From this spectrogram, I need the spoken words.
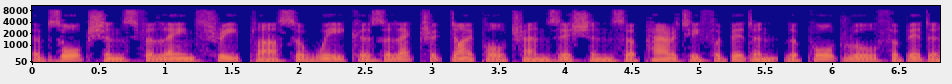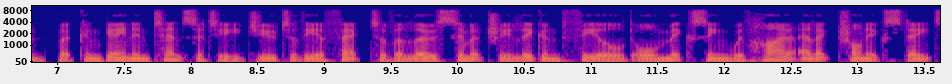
Absorptions for lane 3 plus are weak as electric dipole transitions are parity forbidden Laporte rule forbidden but can gain intensity due to the effect of a low symmetry ligand field or mixing with higher electronic states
